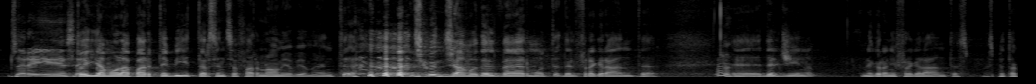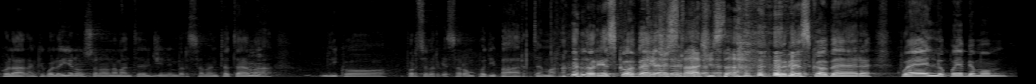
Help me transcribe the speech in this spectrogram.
sarei, sarei- Togliamo la parte bitter senza far nomi ovviamente, aggiungiamo del vermouth, del fragrante, eh, del gin, Negroni fragrante, spettacolare, anche quello. Io non sono un amante del gin inversamente a te, ma dico forse perché sarò un po' di parte, ma lo riesco a Che bere. ci sta, ci sta. lo riesco a bere. Quello, poi abbiamo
